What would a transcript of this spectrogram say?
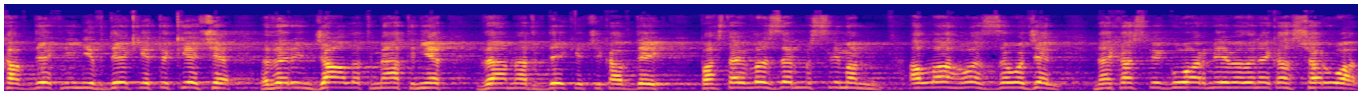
ka vdekë në një vdekje të keqe dhe ringjallet me atë nijet dhe me atë vdekje që ka vdekë. Pastaj vëllezër muslimanë, Allahu azze ue xhel na e ka shpjeguar neve dhe na e ka sqaruar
